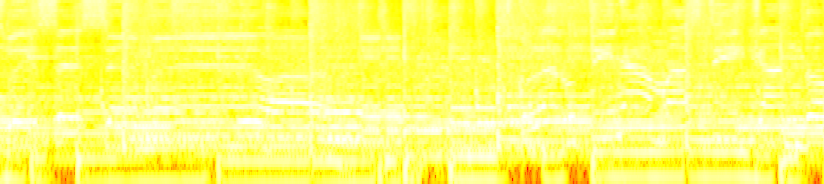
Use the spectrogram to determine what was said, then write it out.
Veces se me va. Con la rutina masticando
